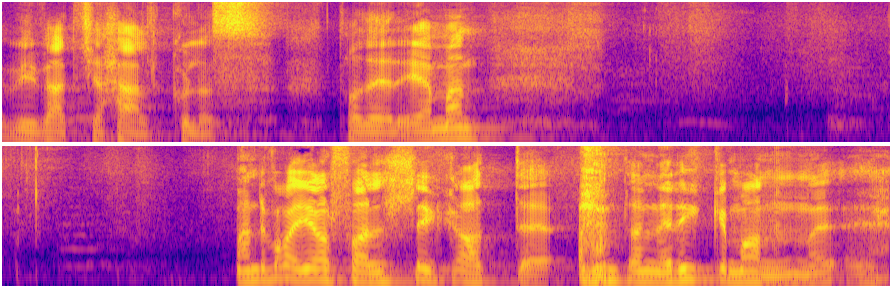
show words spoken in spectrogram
Vi vet ikke helt hvordan det er. Men, men det var iallfall slik at uh, den rike mannen uh,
